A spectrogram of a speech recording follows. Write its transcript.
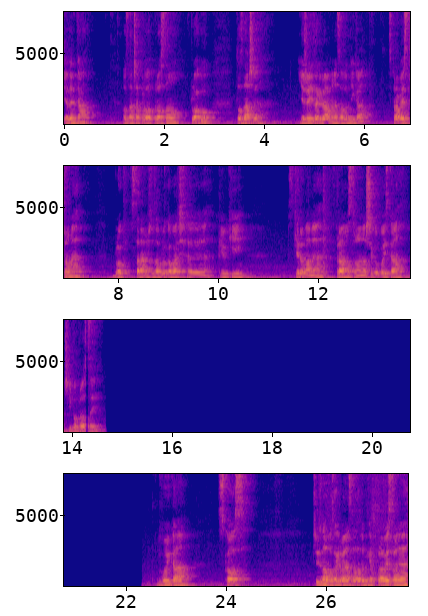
Jedynka oznacza pro, prostą w bloku, to znaczy, jeżeli zagrywamy na zawodnika z prawej strony, blok, staramy się zablokować e, piłki skierowane w prawą stronę naszego boiska, czyli po prostej. Dwójka, skos, czyli znowu zagrywając na zawodnika po prawej stronie,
